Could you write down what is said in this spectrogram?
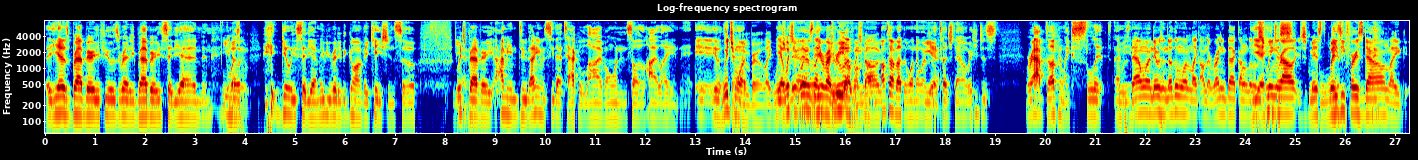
He has Bradberry if he was ready. Bradberry said yeah, and then he wasn't. Gilly said yeah, maybe ready to go on vacation. So which yeah. Bradberry? I mean, dude, I didn't even see that tackle live. I went and saw the highlight. It, it which bad. one, bro? Like, which, yeah, which there, one? There was like you're right, three you're of right. them, dog. I'm talking about the one that went yeah. for the touchdown where he just wrapped up and like slipped. I it mean, was that one. There was another one like on the running back on a little yeah, swing route, just missed whiffed. easy first down. Like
